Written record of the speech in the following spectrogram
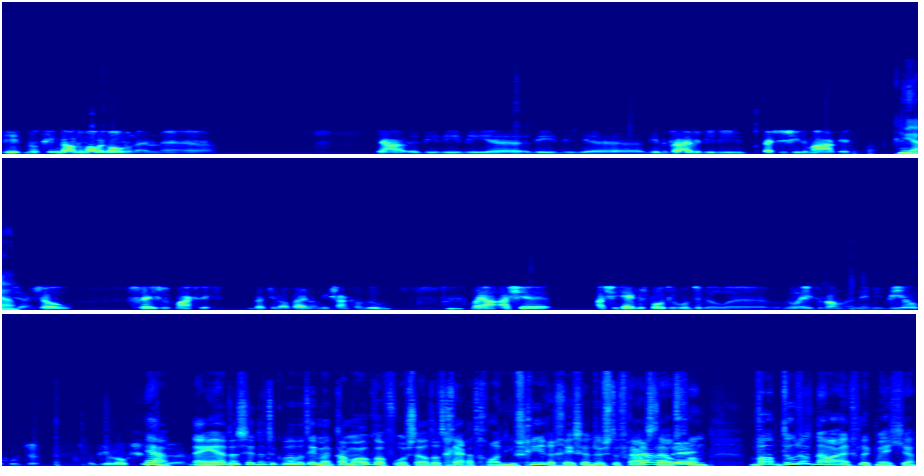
die, dat ging daar toevallig over. En uh, ja, die, die, die, uh, die, die, die bedrijven die die pesticiden maken... Ja. Die zijn zo vreselijk machtig dat je daar bijna niks aan kan doen. Maar ja, als je, als je geen bespoten groenten wil, wil eten, dan neem je bio-groenten biologisch ja. Nee, ja, daar zit natuurlijk wel wat in. Maar ik kan me ook wel voorstellen dat Gerrit gewoon nieuwsgierig is... en dus de vraag ja, stelt nee, nee. van... wat doet ja. het nou eigenlijk met je?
